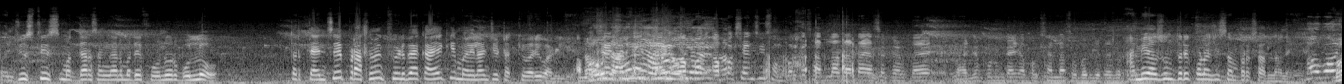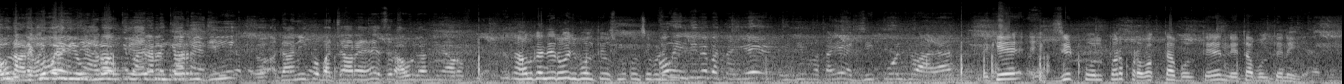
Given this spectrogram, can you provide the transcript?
पंचवीस तीस मतदारसंघांमध्ये फोनवर बोललो तर त्यांचे प्राथमिक फीडबॅक आहे की महिलांची टक्केवारी वाढली अपक्षांशी संपर्क साधला जात आहे असं करताय भाजपकडून काही अपक्षांना सोबत घेताय आम्ही अजून तरी कोणाशी संपर्क साधला नाही. अदानी को बचा रहे हैं राहुल गांधी ने आरोप राहुल गांधी रोज बोलते हैं, उसमें कौन सी बड़ी? हिंदी में बताइए हिंदी में बताइए एग्जिट पोल जो आया देखिए एग्जिट पोल पर प्रवक्ता बोलते हैं नेता बोलते नहीं है।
